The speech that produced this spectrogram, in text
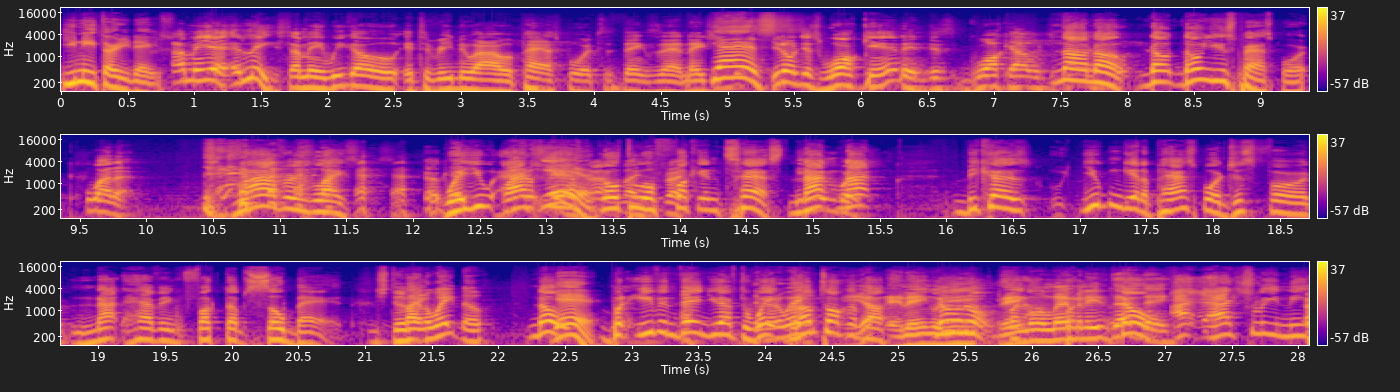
you need thirty days. I mean, yeah, at least. I mean, we go to renew our passports and things of that nature. Yes. You don't just walk in and just walk out with your No, no, don't don't use passport. Why not? Driver's license, where you actually yeah. have to go through a right. fucking test. Not worse. not because you can get a passport just for not having fucked up so bad. You still Like- gotta wait though. No, Yeah. but even then you have to wait. gotta But. I'm talking Yep, about it ain't gonna- no, no, they ain't gonna but it that no, day. I actually need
